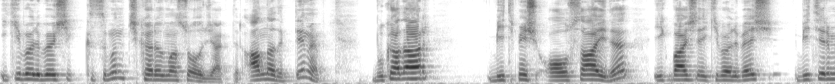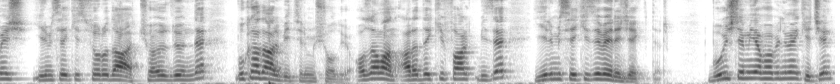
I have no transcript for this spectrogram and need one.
2 bölü 5'lik kısmın çıkarılması olacaktır. Anladık değil mi? Bu kadar bitmiş olsaydı ilk başta 2 bölü 5 bitirmiş 28 soru daha çözdüğünde bu kadar bitirmiş oluyor. O zaman aradaki fark bize 28'i verecektir. Bu işlemi yapabilmek için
